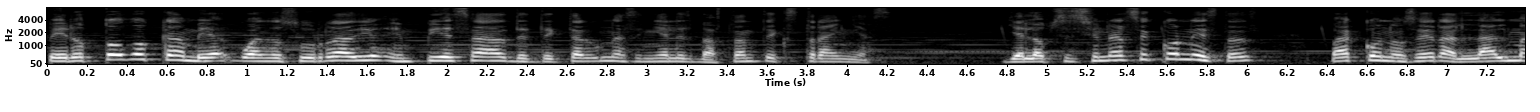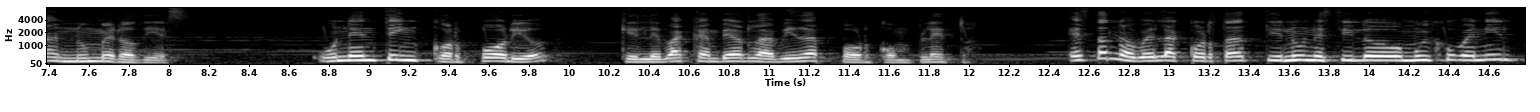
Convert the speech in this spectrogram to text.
pero todo cambia cuando su radio empieza a detectar unas señales bastante extrañas, y al obsesionarse con estas, va a conocer al alma número 10, un ente incorpóreo que le va a cambiar la vida por completo. Esta novela corta tiene un estilo muy juvenil,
